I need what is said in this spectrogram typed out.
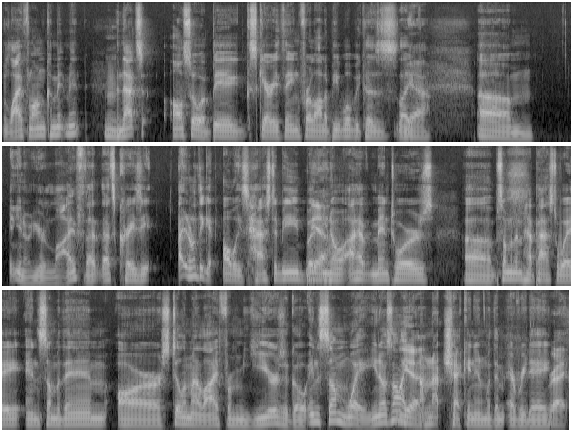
lifelong commitment, Hmm. and that's also a big scary thing for a lot of people because like yeah. um, you know, your life. That that's crazy. I don't think it always has to be, but Yeah. you know, I have mentors. Uh, some of them have passed away, and some of them are still in my life from years ago in some way. You know, it's not like Yeah. I'm not checking in with them every day. Right.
